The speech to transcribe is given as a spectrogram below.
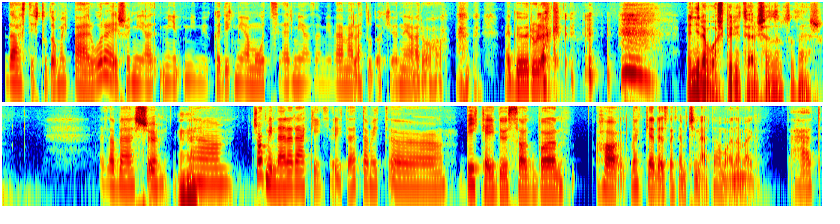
De azt is tudom, hogy pár óra, és hogy mi, a, mi, mi működik, mi a módszer, mi az, amivel már le tudok jönni arról, ha megőrülök. Mennyire volt spirituális az utazás? Ez a belső. Uh-huh. sok mindenre rákényszerített, amit uh, békeidőszakban, ha megkérdeznek, nem csináltam volna meg. Tehát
